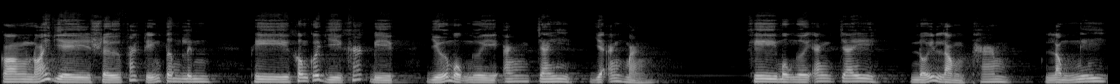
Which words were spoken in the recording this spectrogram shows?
Còn nói về sự phát triển tâm linh thì không có gì khác biệt giữa một người ăn chay và ăn mặn. Khi một người ăn chay nổi lòng tham, lòng nghi,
